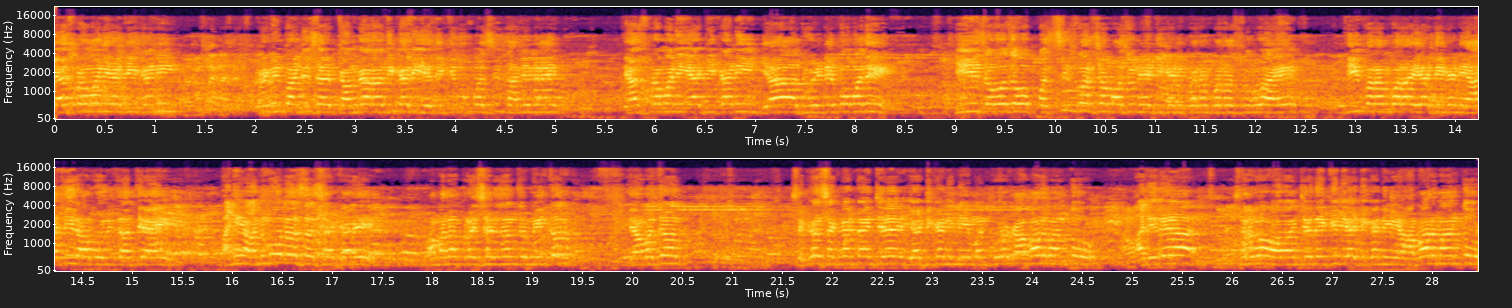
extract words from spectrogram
त्याचप्रमाणे या ठिकाणी प्रवीण पाटील साहेब कामगार अधिकारी हे देखील उपस्थित झालेले आहेत. त्याचप्रमाणे या ठिकाणी या धुळे डेपोमध्ये ही जवळजवळ पस्तीस वर्षापासून या ठिकाणी परंपरा सुरू आहे. ती परंपरा या ठिकाणी आधी राबवली जाते आहे. आणि अनुभव असं सहकार्य आम्हाला प्रशासनाचं मिळतं. त्याबद्दल सगळ्या संघटनांचे या ठिकाणी मी मनपूर्वक आभार मानतो. आलेल्या सर्व भावांचे देखील या ठिकाणी मी आभार मानतो.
